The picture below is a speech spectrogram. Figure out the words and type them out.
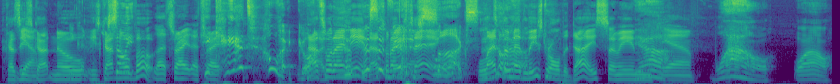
because he's Yeah, got he no could- he's got So no he- vote. That's right. That's He right. can't. Oh my god. That's what I mean. That's what I'm saying. Sucks. Let them at least roll the dice. I mean, Yeah. Yeah. Wow. Wow.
